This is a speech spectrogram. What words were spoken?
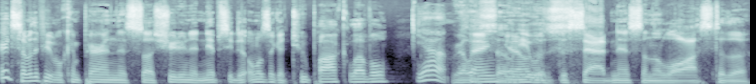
I heard some of the people comparing this uh, shooting at Nipsey to almost like a Tupac level Yeah. Really? thing. So you know, he the- was the sadness and the loss to the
